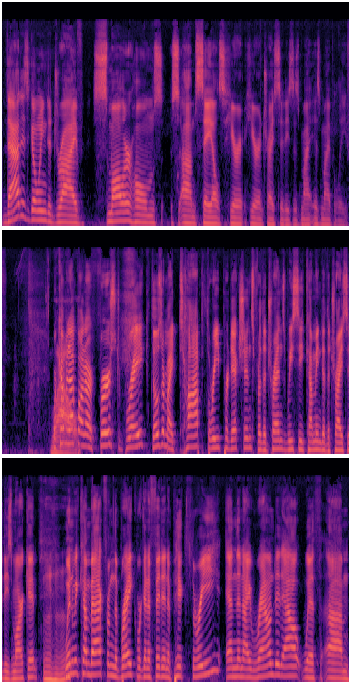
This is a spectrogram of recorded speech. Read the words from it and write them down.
that is going to drive smaller homes um, sales here here in Tri Cities. Is my is my belief. We're coming up on our first break. Those are my top three predictions for the trends we see coming to the Tri Cities market. When we come back from the break, we're going to fit in a pick three, and then I round it out with um,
